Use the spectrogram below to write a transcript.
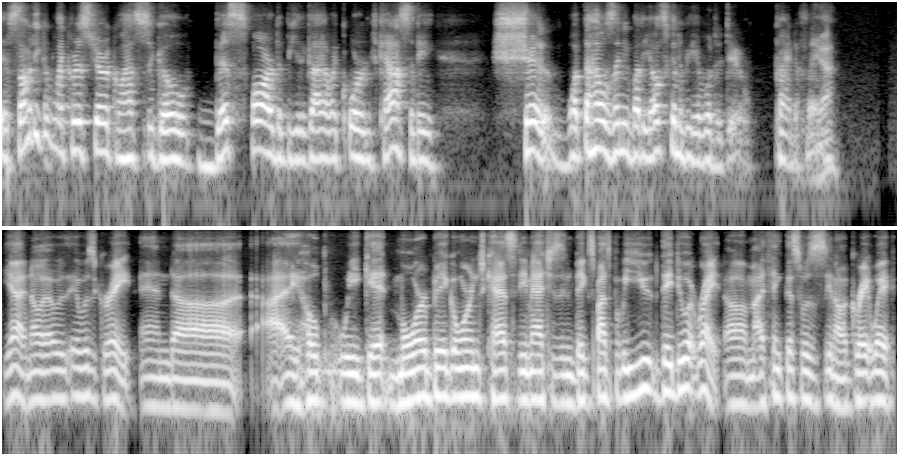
if somebody like Chris Jericho has to go this far to beat a guy like Orange Cassidy, shit, what the hell is anybody else going to be able to do? Kind of thing. Yeah. Yeah, no, it was it was great, and uh, I hope we get more big Orange Cassidy matches in big spots. But we you, they do it right. Um, I think this was you know a great way.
